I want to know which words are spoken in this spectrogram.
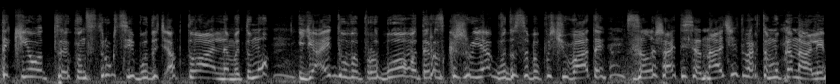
такі от е, конструкції будуть актуальними. Тому я йду випробовувати, розкажу, як буду себе почувати. Залишайтеся на четвертому каналі.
